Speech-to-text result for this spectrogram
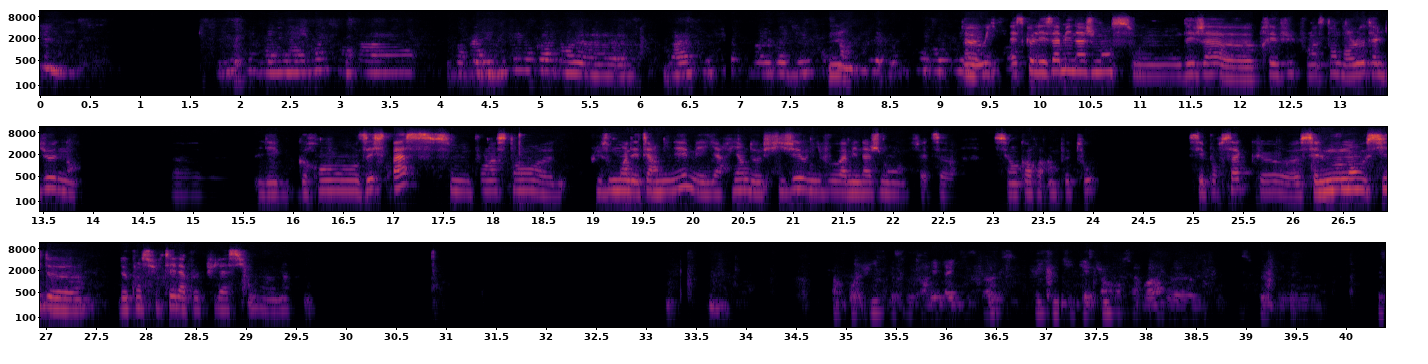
Les aménagements ne sont pas, encore dans le, Non. Euh, oui. Est-ce que les aménagements sont déjà euh, prévus pour l'instant dans l'hôtel Dieu? Non. Euh, les grands espaces sont pour l'instant plus ou moins déterminés, mais il n'y a rien de figé au niveau aménagement. En fait, c'est encore un peu tôt. C'est pour ça que c'est le moment aussi de, de consulter la population maintenant. Profite parce que vous parlez de Juste une petite question pour savoir euh, qu'est-ce que,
